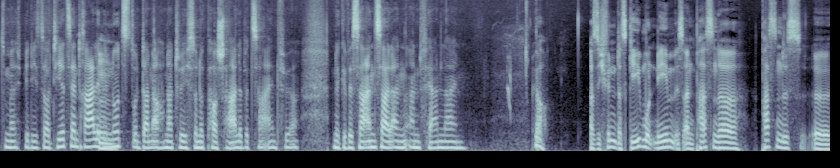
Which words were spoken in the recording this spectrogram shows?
zum Beispiel die Sortierzentrale Mhm. genutzt und dann auch natürlich so eine Pauschale bezahlen für eine gewisse Anzahl an, an Fernleihen. Ja. Also ich finde, das Geben und Nehmen ist ein passender, passendes äh,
